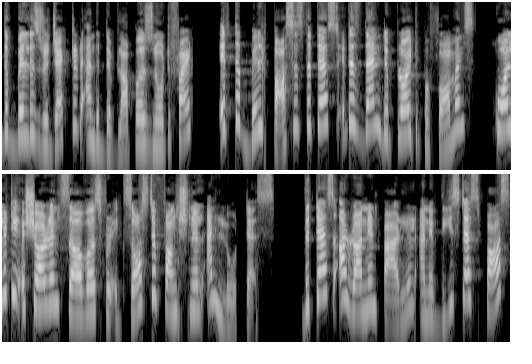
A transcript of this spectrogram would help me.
the build is rejected and the developer is notified. If the build passes the test, it is then deployed to performance, quality assurance servers for exhaustive functional and load tests. The tests are run in parallel, and if these tests pass,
